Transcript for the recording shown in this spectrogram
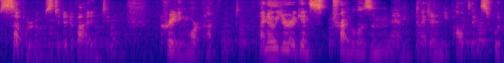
subgroups to divide into, creating more conflict? I know you're against tribalism and identity politics. Would,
